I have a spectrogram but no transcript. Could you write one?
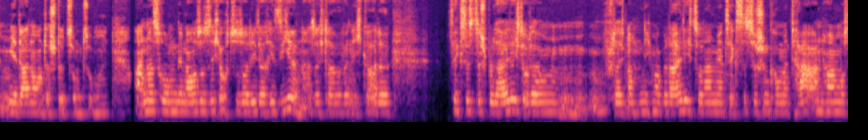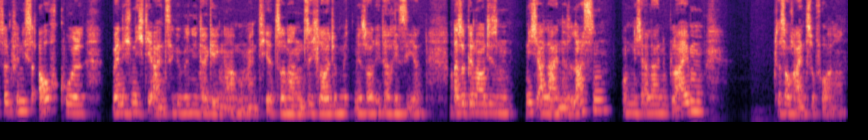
mir da eine Unterstützung zu holen? Andersrum genauso sich auch zu solidarisieren. Also ich glaube, wenn ich gerade sexistisch beleidigt oder mm, vielleicht noch nicht mal beleidigt, sondern mir einen sexistischen Kommentar anhören muss, dann finde ich es auch cool, wenn ich nicht die Einzige bin, die dagegen argumentiert, sondern sich Leute mit mir solidarisieren. Also genau diesen nicht alleine lassen und nicht alleine bleiben, das auch einzufordern.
